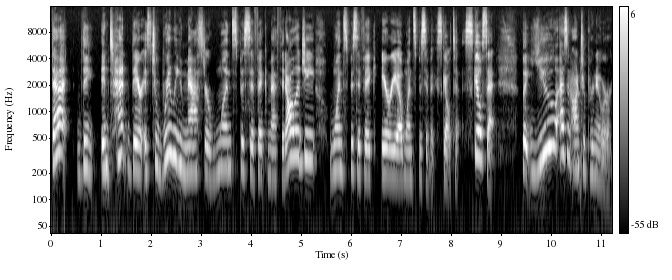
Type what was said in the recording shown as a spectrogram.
that the intent there is to really master one specific methodology one specific area one specific skill to skill set but you, as an entrepreneur,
